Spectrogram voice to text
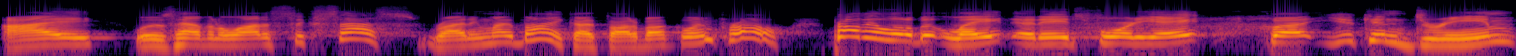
I was having a lot of success riding my bike. I thought about going pro. Probably a little bit late at age 48, but you can dream.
